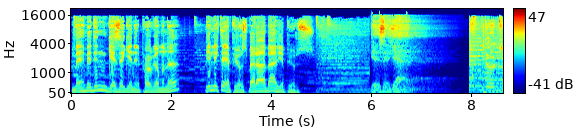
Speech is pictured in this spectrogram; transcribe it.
Mehmet'in gezegeni programını birlikte yapıyoruz, beraber yapıyoruz. Gezegen Dört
